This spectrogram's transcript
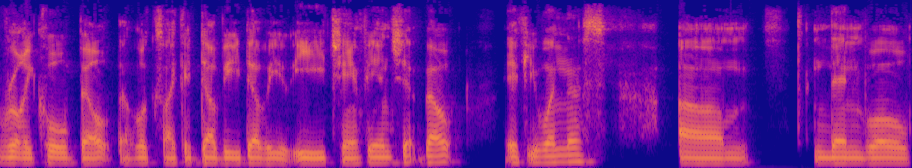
really cool belt that looks like a WWE championship belt if you win this. Um, and then we'll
